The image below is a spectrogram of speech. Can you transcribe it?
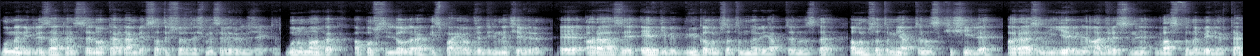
Bununla ilgili zaten size noterden bir satış sözleşmesi verilecektir. Bunu muhakkak apostilli olarak İspanyolca diline çevirin. E, arazi, ev gibi büyük alım satımları yaptığınızda alım satım yaptığınız kişiyle arazinin yerini, adresini, vasfını belirten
